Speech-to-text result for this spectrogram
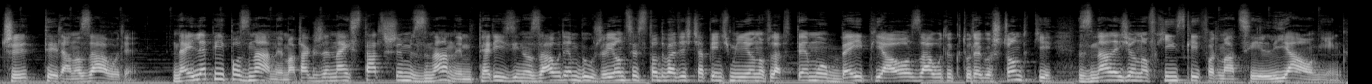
czy tyranozaury. Najlepiej poznanym, a także najstarszym znanym terizinozaurem był żyjący 125 milionów lat temu Beipiaozaur, którego szczątki znaleziono w chińskiej formacji Liaoning.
